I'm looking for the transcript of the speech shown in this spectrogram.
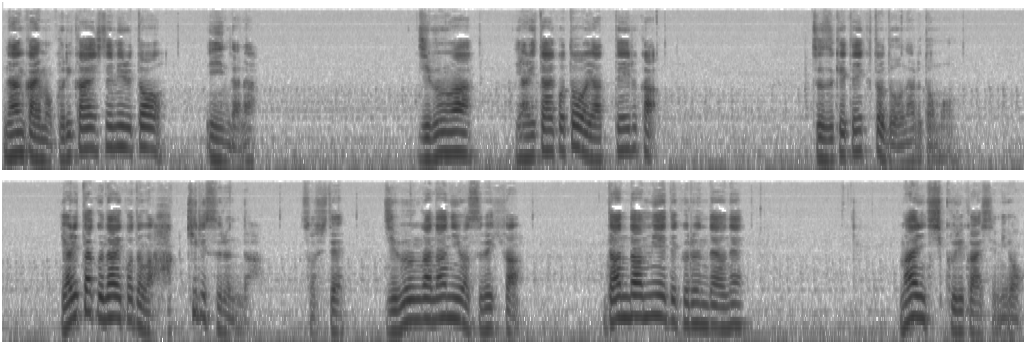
何回も繰り返してみるといいんだな。自分はやりたいことをやっているか続けていくとどうなると思う？やりたくないことがはっきりするんだ。そして自分が何をすべきかだんだん見えてくるんだよね。毎日繰り返してみよ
